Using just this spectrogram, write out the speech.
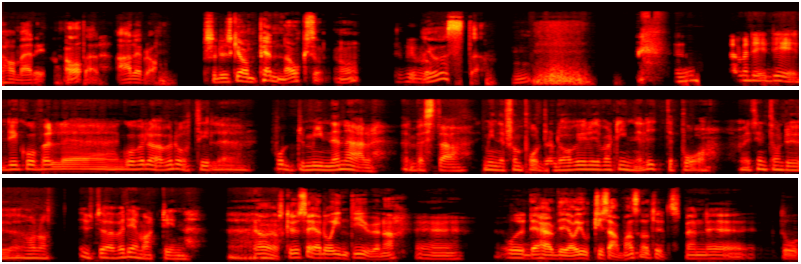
ha med dig något Ja. där. Ja, det är bra. Så du ska ha en penna också? Ja, det blir bra. Just det. Mm. men det, det, det går, väl, eh, går väl över då till eh, poddminnen här. Den bästa minne från podden. Då har vi ju varit inne lite på. Jag vet inte om du har något utöver det Martin? Eh, Ja, jag skulle säga då intervjuerna. Eh, och det här vi har gjort tillsammans naturligtvis. Men eh, då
